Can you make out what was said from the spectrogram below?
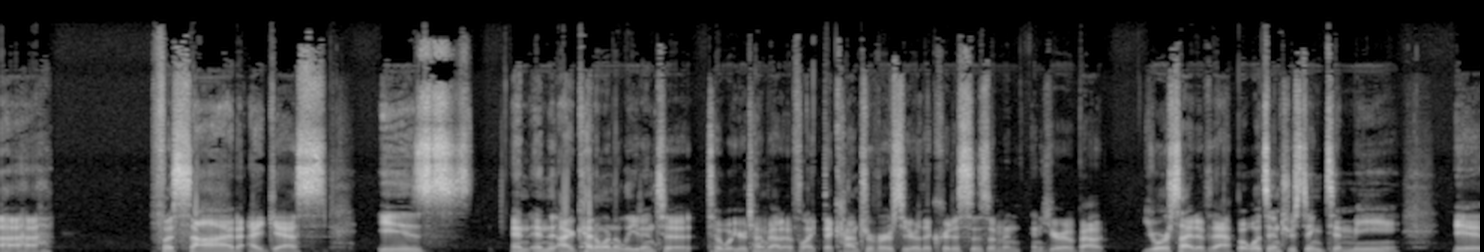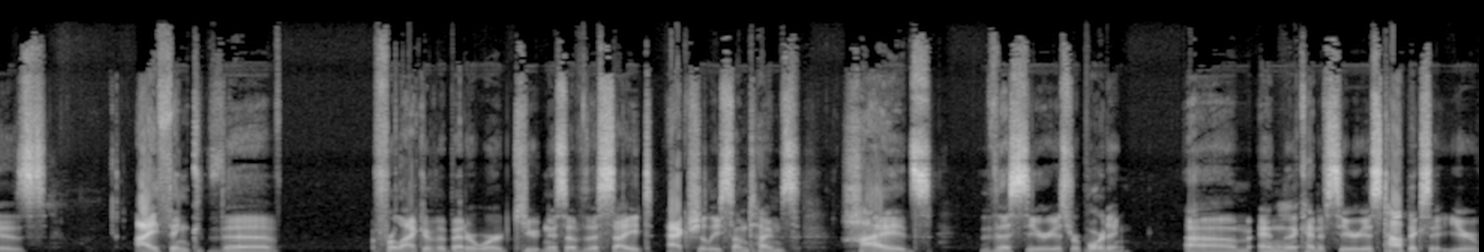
uh, facade, I guess, is and and I kind of want to lead into to what you're talking about of like the controversy or the criticism and, and hear about your side of that. But what's interesting to me is I think the for lack of a better word, cuteness of the site actually sometimes hides the serious reporting. um, and the kind of serious topics that you're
